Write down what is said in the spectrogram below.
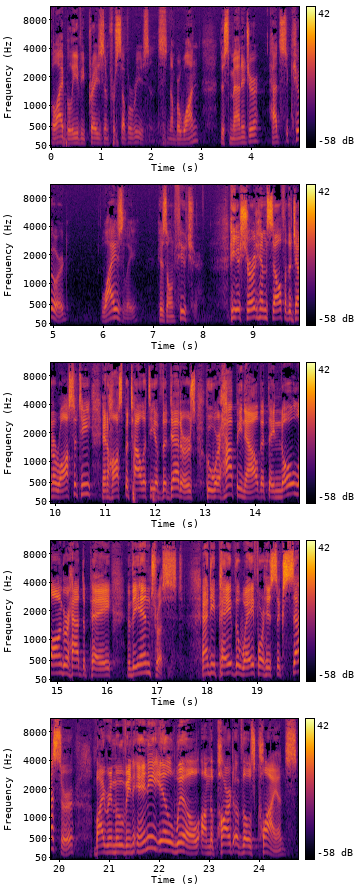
Well, I believe he praised him for several reasons. Number one, this manager had secured wisely his own future. He assured himself of the generosity and hospitality of the debtors who were happy now that they no longer had to pay the interest. And he paved the way for his successor by removing any ill will on the part of those clients.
